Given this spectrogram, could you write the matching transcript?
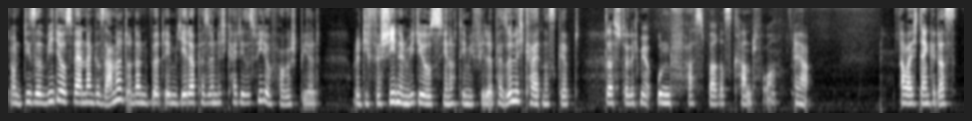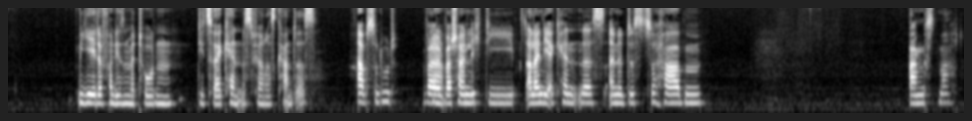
Und diese Videos werden dann gesammelt und dann wird eben jeder Persönlichkeit dieses Video vorgespielt. Oder die verschiedenen Videos, je nachdem, wie viele Persönlichkeiten es gibt. Das stelle ich mir unfassbar riskant vor. Ja. Aber ich denke, dass jede von diesen Methoden, die zur Erkenntnis führen, riskant ist. Absolut. Weil ja. wahrscheinlich die, allein die Erkenntnis, eine Dis zu haben, Angst macht.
